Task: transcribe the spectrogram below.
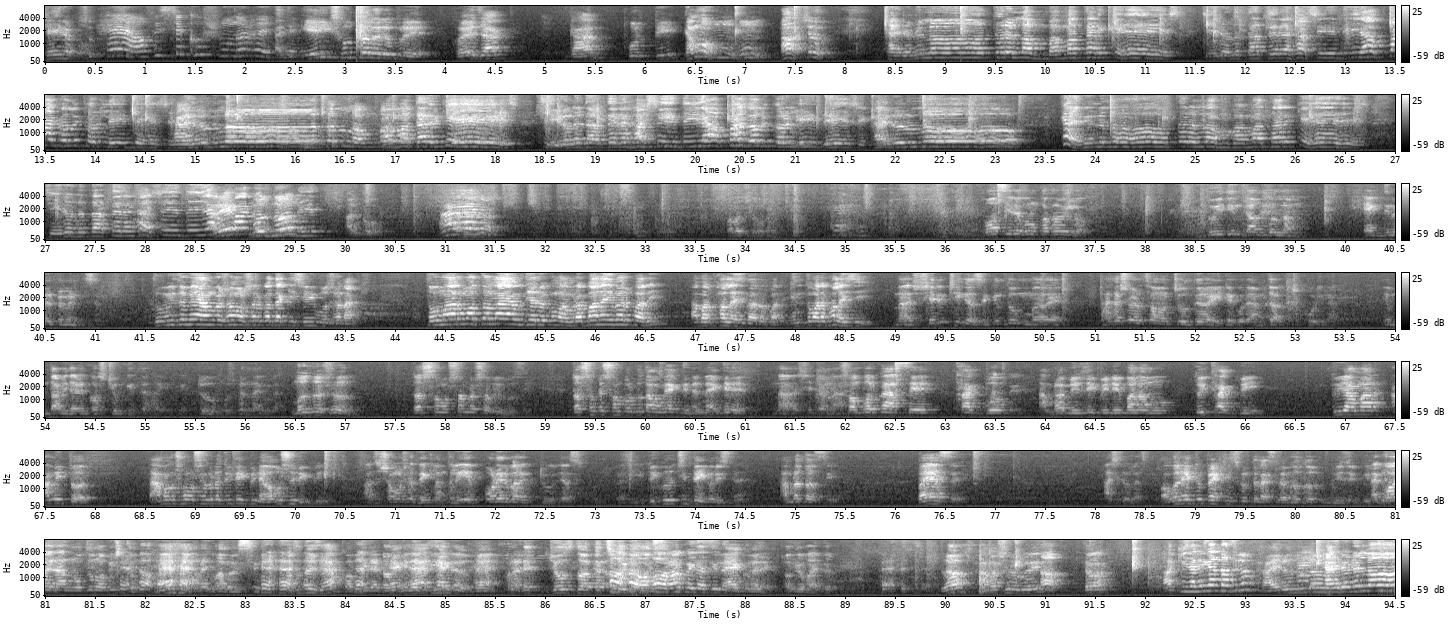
সেই রকম হ্যাঁ অফিসটা খুব সুন্দর হয়েছে। আচ্ছা এই সুন্দরের উপরে হয়ে যাক গান ফুর্তি। গামো? হুম, হুম। হ্যাঁ শোনো খাইরনিল তোর লম্বা মাথার কেশ চিরল দাঁতের হাসি দিয়া পাগল করলি দেশ। খায়রুল্লাহ, তোর লম্বা মাথার কেশ চিরল দাঁতের হাসি দিয়া পাগল করলি দেশ। খাইরুল্লাহ খাইরুল্লাহ তোর লম্বা মাথার কেশ চিরল দাঁতের হাসি দিয়া পাগল? করলি আলতো আয়। ভালো ছিল এরকম কথা হইল। দুই দিন কাম করলাম একদিনের পেমেন্ট দিছেন তুমি তুমি আমগো সমস্যার কথা কিছুই বুঝো না। তোমার মতো নায়ক যেরকম আমরা বানাইবার পারি আবার ফালাইবারও পারি। কিন্তু তোমার ফালাইছি? না সেটা ঠিক আছে কিন্তু মানে ঢাকা শহরে তো আমার চলতে হয় এটা করে। আমি তো আর কিছু করি না। এমন দামি দামি কস্টিউম কিনতে হয় একটু বুঝবেন না এগুলা। মজনু শোন তোর সমস্যা আমরা সবই বুঝি। তোর সাথে সম্পর্ক তো আমাকে একদিনের না একদিনের? না সেটা না। সম্পর্ক আছে থাকব আমরা মিউজিক ভিডিও বানাবো তুই থাকবি। তুই আমার আমি তোর। আমাকে সমস্যাগুলো তুই দেখবি না অবশ্যই দেখবি। আচ্ছা সমস্যা দেখলাম। তাহলে এর পরের বার একটু জাস্ট তুই কোনো চিন্তাই করিস না। আমরা তো আছি। ভাই আছে? আসি তাহলে আজকে। ওখানে একটু প্র্যাকটিস করতে লাগছিলাম নতুন মিউজিক ভিডিও কয় আর নতুন অফিস তো? হ্যাঁ, হ্যাঁ। অনেক ভালো হয়েছে। পছন্দ হয়েছে, হ্যাঁ? কম্পিউটার হ্যাঁ, হ্যাঁ, দিয়ে thank you, হ্যাঁ। মানে জোস দরকার ছিল ওরা কইতাছিল একবারে ওকে ভাই লাও আবার শুরু করি। হ্যাঁ। আর কি জানি গানটা ছিল? খাইরুল্লাহ খাইরুল্লাহ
